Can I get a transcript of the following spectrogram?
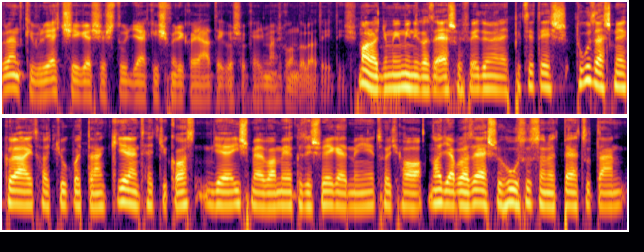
rendkívüli egységes, és tudják, ismerik a játékosok egymás gondolatait is. Maradjunk még mindig az első félidőnél egy picit, és túlzás nélkül állíthatjuk, vagy talán kijelenthetjük azt, ugye ismerve a mérkőzés végeredményét, hogyha nagyjából az első 20-25 perc után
